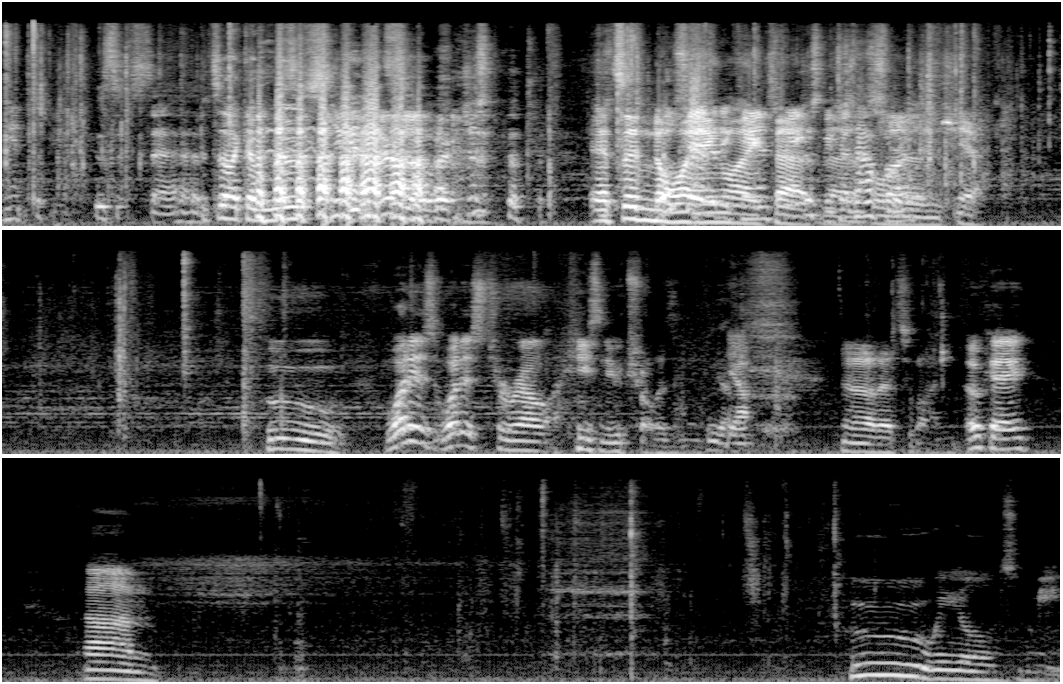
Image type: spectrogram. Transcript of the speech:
can't speak. This is sad. It's like a moose. Yeah, no, just it's Don't say that annoying it like that. speak because that it's orange. Yeah. Ooh, what is what is Terrell? He's neutral, isn't he? Yeah. Yeah. No, that's fine. Okay. Um. Who wields me?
